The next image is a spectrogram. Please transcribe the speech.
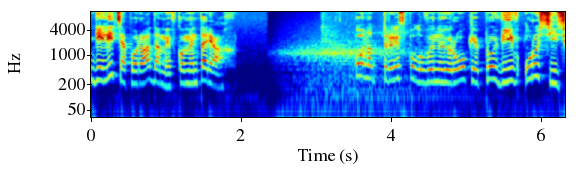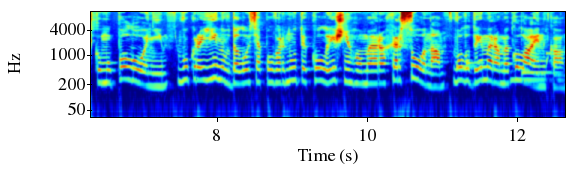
Діліться порадами в коментарях. Понад три з половиною роки провів у російському полоні. В Україну вдалося повернути колишнього мера Херсона Володимира Миколаєнка.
